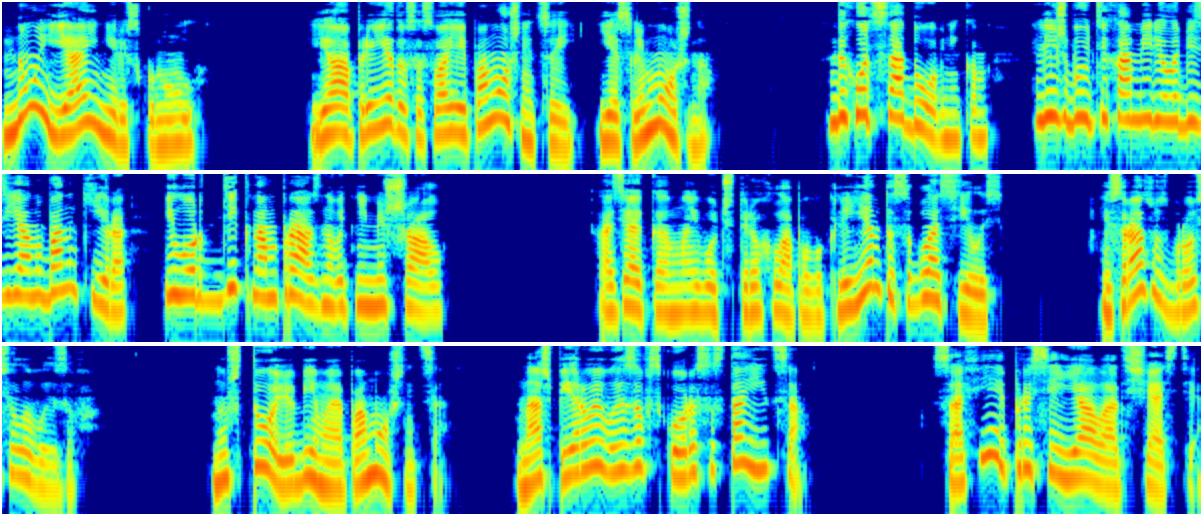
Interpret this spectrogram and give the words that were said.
Ну, я и не рискнул. Я приеду со своей помощницей, если можно. Да хоть садовником, лишь бы утихомирил обезьяну банкира, и лорд Дик нам праздновать не мешал. Хозяйка моего четырехлапого клиента согласилась и сразу сбросила вызов. Ну что, любимая помощница, наш первый вызов скоро состоится. София просияла от счастья.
